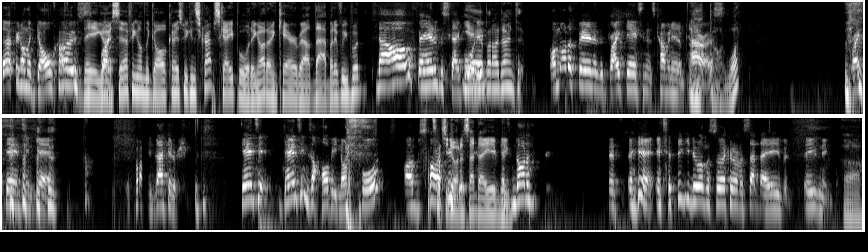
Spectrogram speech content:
Surfing on the Gold Coast. There you go. Like, Surfing on the Gold Coast. We can scrap skateboarding. I don't care about that. But if we put, no, I'm a fan of the skateboarding. yeah, but I don't. I'm not a fan of the breakdancing that's coming in in oh, Paris. God, what? Breakdancing, yeah. The fucking that could dancing. Dancing's a hobby, not a sport. I'm sorry. That's what you do on a It's evening. not a. It's yeah, it's a thing you do on the circuit on a Sunday even, evening. Uh,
